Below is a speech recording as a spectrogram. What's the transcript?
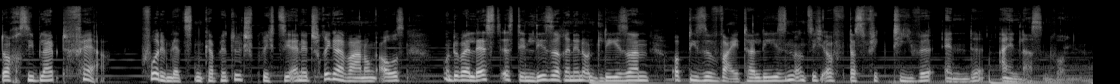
Doch sie bleibt fair. Vor dem letzten Kapitel spricht sie eine Triggerwarnung aus und überlässt es den Leserinnen und Lesern, ob diese weiterlesen und sich auf das fiktive Ende einlassen wollen.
